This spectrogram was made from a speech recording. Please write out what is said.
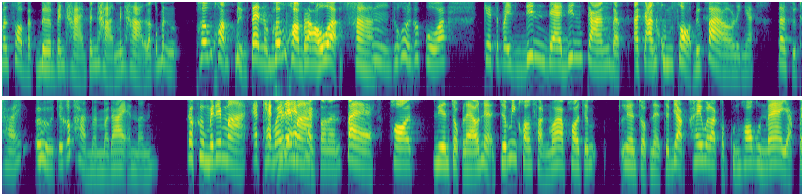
มันสอบแบบเดินเป็นฐานเป็นฐานเป็นฐาน แล้วก็มันเพิ่มความตื่นเต้นมันเพิ่มความเร้าอะค่ะอืมทุกคนก็กลัวว่าแกจะไปดิ้นแด่วดิ้นกลางแบบอาจารย์คุมสอบหรือเปล่าอะไรเงี้ย แต่สุดท้าย เออเจ๊ก็ผ่านมันมาได้อันนั้น ก็คือไม่ได้มาแอตแทกไม่ไม่ได้ไม่ได้มา attack ตอนนั้น แต่พอเรียนจบแล้วเนี่ยจะมีความฝันว่าพอจะเรียนจบเนี่ยจะอยากให้เวลากับคุณพ่อคุณแม่อยากไป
